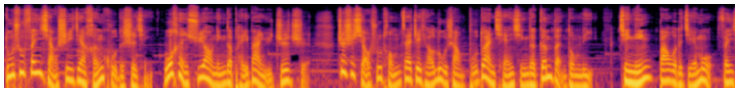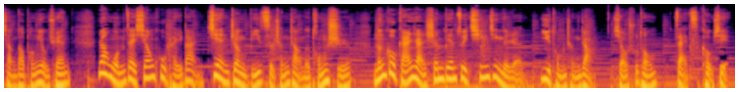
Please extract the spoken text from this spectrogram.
读书分享是一件很苦的事情，我很需要您的陪伴与支持，这是小书童在这条路上不断前行的根本动力。请您把我的节目分享到朋友圈，让我们在相互陪伴、见证彼此成长的同时，能够感染身边最亲近的人，一同成长。小书童在此叩谢。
